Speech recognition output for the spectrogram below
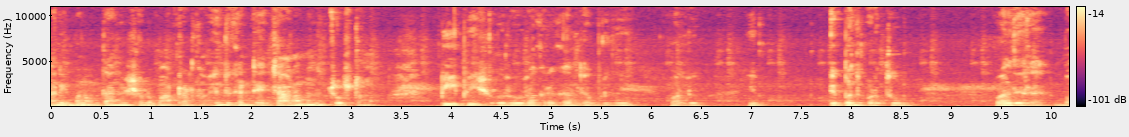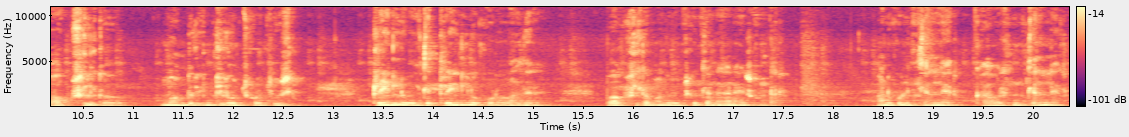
అని మనం దాని విషయంలో మాట్లాడతాం. ఎందుకంటే చాలామందిని చూస్తున్నాం బీపీ షుగరు రకరకాల జబ్బులకి వాళ్ళు ఇబ్బంది పడుతూ వాళ్ళ దగ్గర బాక్సులతో మందులు ఇంట్లో ఉంచుకొని చూసాం. ట్రైన్లో వెళ్తే ట్రైన్లో కూడా వాళ్ళ దగ్గర బాక్సులతో మందులు ఉంచుకొని తినగానే వేసుకుంటారు. అనుకుని తినలేరు కావాల్సింది తినలేరు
